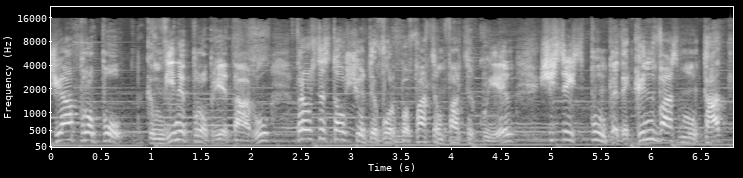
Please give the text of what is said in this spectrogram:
Și apropo, când vine proprietarul, vreau să stau și eu de vorbă față în față cu el și să-i spun că de când v-ați mutat,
